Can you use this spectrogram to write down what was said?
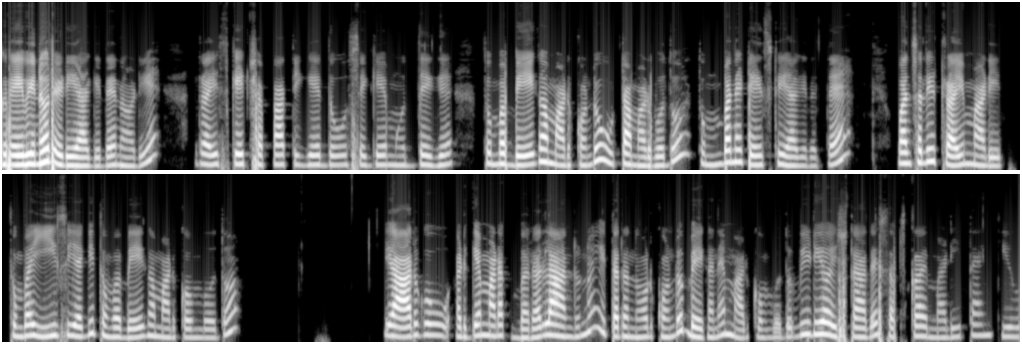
ಗ್ರೇವಿನೂ ರೆಡಿ ಆಗಿದೆ ನೋಡಿ. ರೈಸ್ಗೆ, ಚಪಾತಿಗೆ, ದೋಸೆಗೆ, ಮುದ್ದೆಗೆ ತುಂಬ ಬೇಗ ಮಾಡಿಕೊಂಡು ಊಟ ಮಾಡ್ಬೋದು. ತುಂಬಾ ಟೇಸ್ಟಿಯಾಗಿರುತ್ತೆ. ಒಂದ್ಸಲಿ ಟ್ರೈ ಮಾಡಿ. ತುಂಬ ಈಸಿಯಾಗಿ ತುಂಬ ಬೇಗ ಮಾಡ್ಕೊಬೋದು. ಯಾರಿಗೂ ಅಡುಗೆ ಮಾಡೋಕ್ಕೆ ಬರಲ್ಲ ಅಂದ್ರೂ ಈ ಥರ ನೋಡಿಕೊಂಡು ಬೇಗನೆ ಮಾಡ್ಕೊಬೋದು. ವಿಡಿಯೋ ಇಷ್ಟ ಆದರೆ ಸಬ್ಸ್ಕ್ರೈಬ್ ಮಾಡಿ. Thank you.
